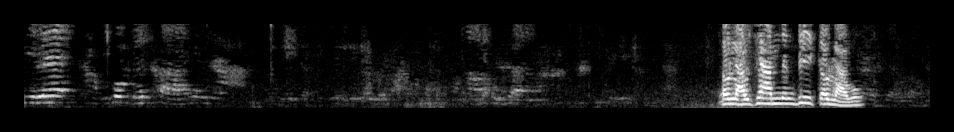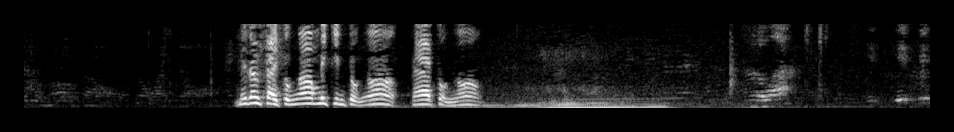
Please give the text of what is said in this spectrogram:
นี่แหละพวกเดินขาเนี่ยเอาถูกทางเกาเหลาชามหนึ่งพี่เกาเหลา ไม่ต้องใส่ถั่วงอกไม่กินถั่วงอกแพ้ถั่วงอก อะไรวะเดี๋ยวเดี๋ยว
